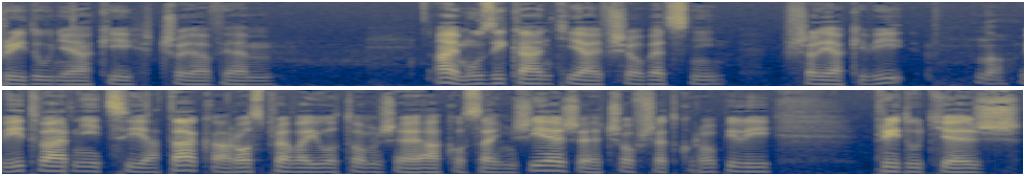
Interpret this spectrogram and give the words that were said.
Prídu nejakí, čo ja viem, aj muzikanti, aj všeobecní, všelijakí vý, no, výtvarníci a tak a rozprávajú o tom, že ako sa im žije, že čo všetko robili. Prídu tiež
